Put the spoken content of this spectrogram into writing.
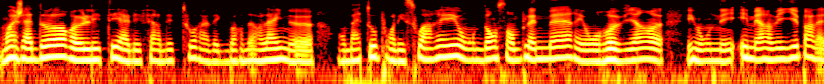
moi, j'adore euh, l'été aller faire des tours avec Borderline en bateau pour les soirées. On danse en pleine mer et on revient et on est émerveillé par la,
